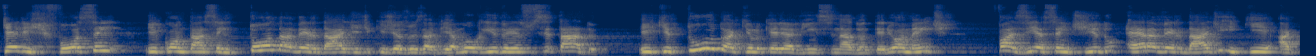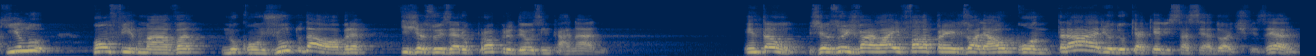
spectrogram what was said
que eles fossem e contassem toda a verdade de que Jesus havia morrido e ressuscitado e que tudo aquilo que ele havia ensinado anteriormente fazia sentido, era verdade e que aquilo confirmava no conjunto da obra que Jesus era o próprio Deus encarnado. Então, Jesus vai lá e fala para eles: olha, ao contrário do que aqueles sacerdotes fizeram,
